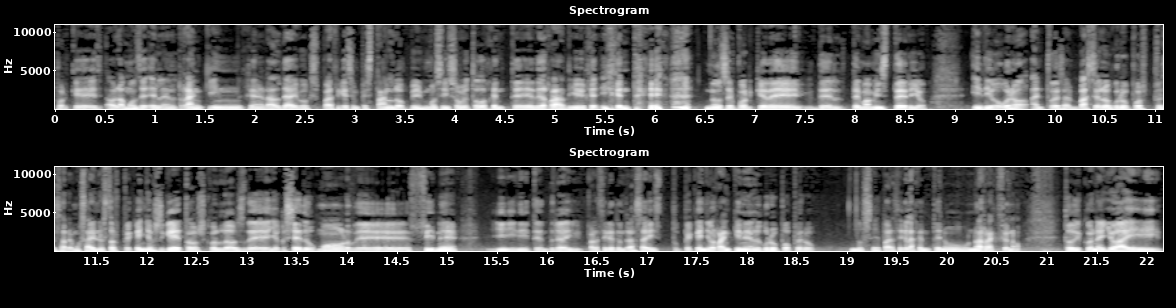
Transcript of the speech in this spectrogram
porque hablamos del de, ranking general de iVoox, parece que siempre están los mismos y sobre todo gente de radio y, y gente, no sé por qué, de, del tema misterio. Y digo, bueno, entonces en base a los grupos, pues haremos ahí nuestros pequeños guetos con los de, yo que sé, de humor, de cine, y, tendrá, y parece que tendrás ahí tu pequeño ranking en el grupo, pero no sé, parece que la gente no, no ha reaccionado. Todo y con ello hay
